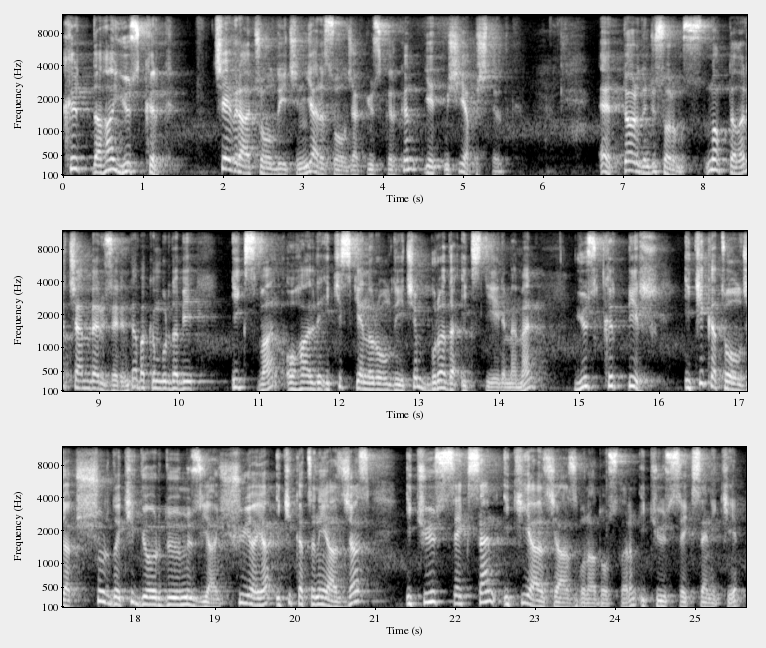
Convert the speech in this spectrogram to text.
40 daha 140. Çevre açı olduğu için yarısı olacak 140'ın 70'i yapıştırdık. Evet dördüncü sorumuz. Noktaları çember üzerinde. Bakın burada bir x var. O halde ikiz kenar olduğu için burada x diyelim hemen. 141 iki katı olacak şuradaki gördüğümüz yay. Şu yaya iki katını yazacağız. 282 yazacağız buna dostlarım. 282.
